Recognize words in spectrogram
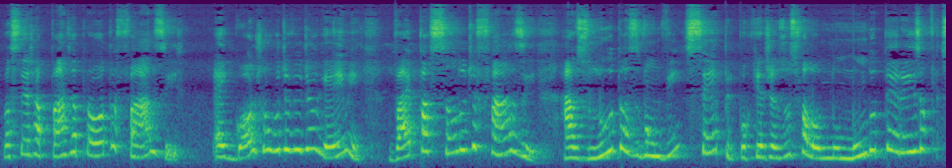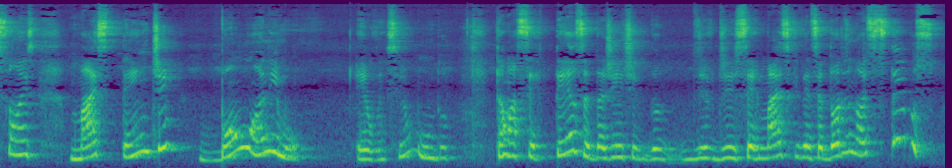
você já passa para outra fase. É igual jogo de videogame, vai passando de fase. As lutas vão vir sempre, porque Jesus falou: No mundo tereis aflições, mas tende bom ânimo. Eu venci o mundo. Então, a certeza da gente de, de ser mais que vencedores nós temos.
